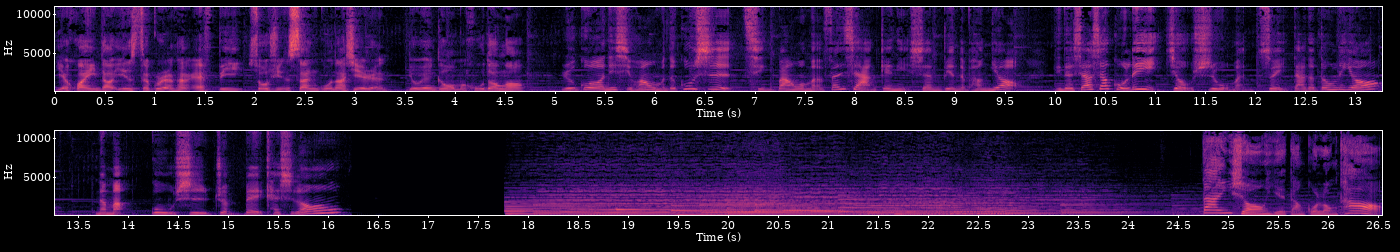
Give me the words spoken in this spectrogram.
也欢迎到 Instagram 和 FB 搜寻“三国那些人”，留言跟我们互动哦。如果你喜欢我们的故事，请帮我们分享给你身边的朋友，你的小小鼓励就是我们最大的动力哦。那么，故事准备开始喽！大英雄也当过龙套，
